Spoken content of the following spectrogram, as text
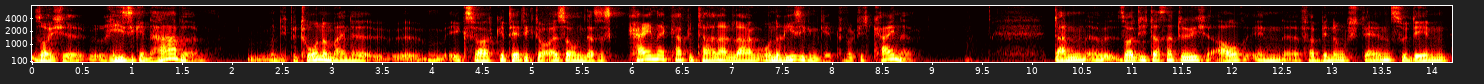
solche Risiken habe, und ich betone meine äh, x-fach getätigte Äußerung, dass es keine Kapitalanlagen ohne Risiken gibt, wirklich keine, dann äh, sollte ich das natürlich auch in äh, Verbindung stellen zu den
